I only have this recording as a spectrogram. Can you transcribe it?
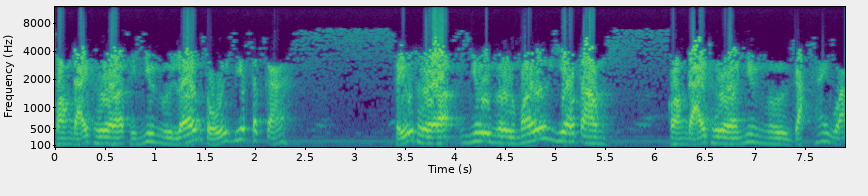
Còn đại thừa thì như người lớn tuổi biết tất cả. Tiểu thừa như người mới gieo trồng, còn đại thừa như người gặt hái quả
